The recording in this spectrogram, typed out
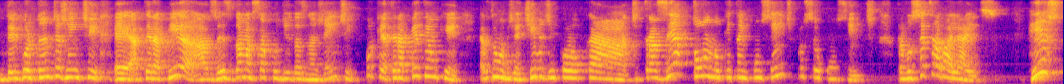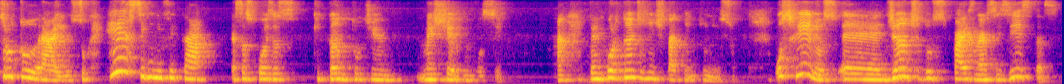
Então é importante a gente, é, a terapia, às vezes, dá umas sacudidas na gente, porque a terapia tem o quê? Ela tem o objetivo de colocar, de trazer à tona o que está inconsciente para o seu consciente, para você trabalhar isso, reestruturar isso, ressignificar essas coisas que tanto te mexeram com você. Tá? Então é importante a gente estar atento nisso. Os filhos, é, diante dos pais narcisistas,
